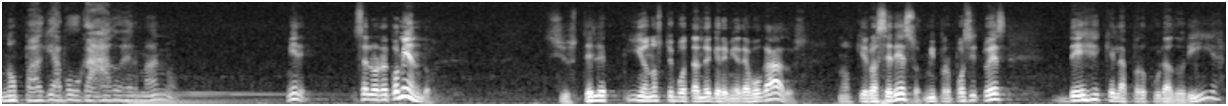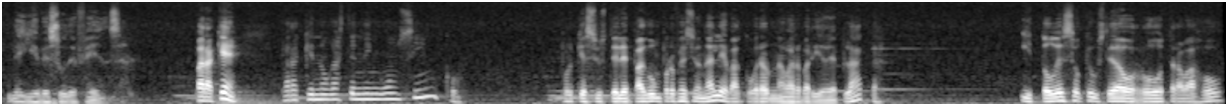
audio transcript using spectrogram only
No pague abogados, hermano. Mire, se lo recomiendo. Si usted le. Yo no estoy votando el gremio de abogados. No quiero hacer eso. Mi propósito es deje que la Procuraduría le lleve su defensa. ¿Para qué? Para que no gaste ningún cinco. Porque si usted le paga a un profesional, le va a cobrar una barbaridad de plata. Y todo eso que usted ahorró, trabajó,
